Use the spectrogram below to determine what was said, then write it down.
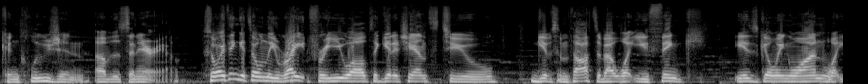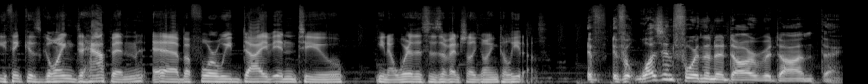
conclusion of the scenario. So I think it's only right for you all to get a chance to give some thoughts about what you think is going on, what you think is going to happen uh, before we dive into, you know, where this is eventually going to lead us. If if it wasn't for the Nadar Radan thing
